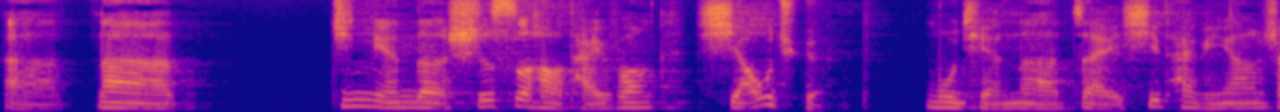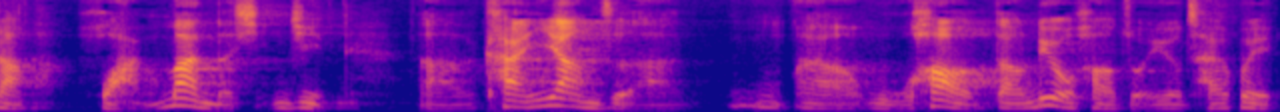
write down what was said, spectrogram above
啊。那今年的十四号台风小犬，目前呢在西太平洋上缓慢的行进啊，看样子啊，啊五号到六号左右才会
